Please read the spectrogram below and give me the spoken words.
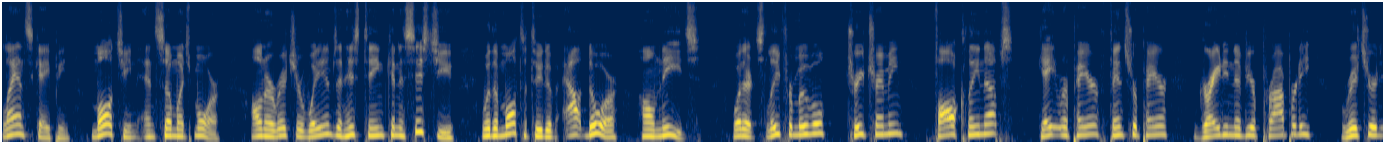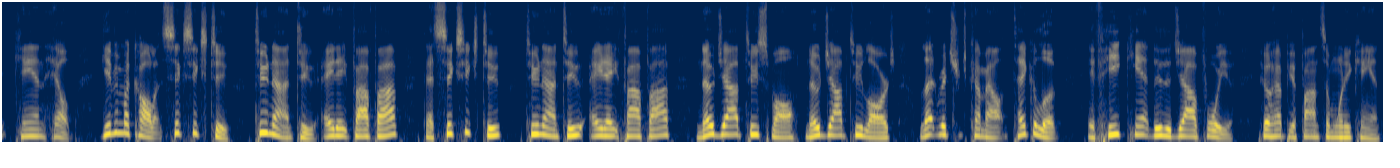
landscaping, mulching, and so much more. Owner Richard Williams and his team can assist you with a multitude of outdoor home needs. Whether it's leaf removal, tree trimming, fall cleanups, gate repair, fence repair, grading of your property, Richard can help. Give him a call at 662 292 8855. That's 662 292 8855. No job too small, no job too large. Let Richard come out, take a look. If he can't do the job for you, he'll help you find someone who can.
